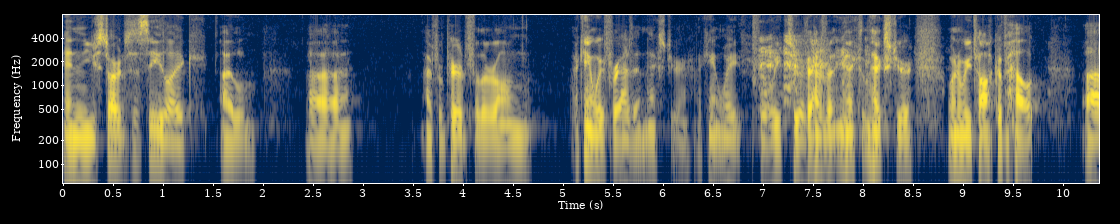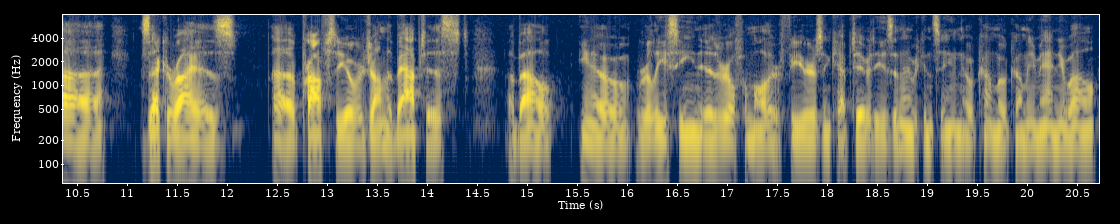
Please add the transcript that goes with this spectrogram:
and you start to see like I, uh, I prepared for the wrong. I can't wait for Advent next year. I can't wait for week two of Advent next, next year when we talk about uh, Zechariah's uh, prophecy over John the Baptist about you know releasing Israel from all their fears and captivities, and then we can sing "O Come, O Come, Emmanuel,"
